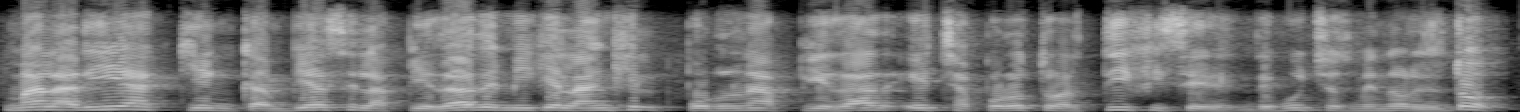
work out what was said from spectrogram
Mal haría quien cambiase la piedad de Miguel Ángel por una piedad hecha por otro artífice de muchos menores dot.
